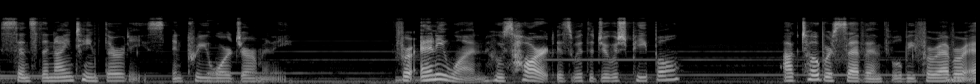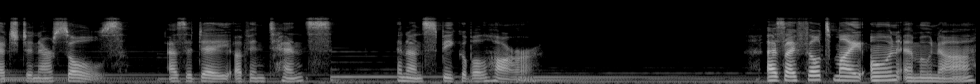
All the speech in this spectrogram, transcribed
since the 1930s in pre war Germany. For anyone whose heart is with the Jewish people, October 7th will be forever etched in our souls as a day of intense and unspeakable horror. As I felt my own emunah,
